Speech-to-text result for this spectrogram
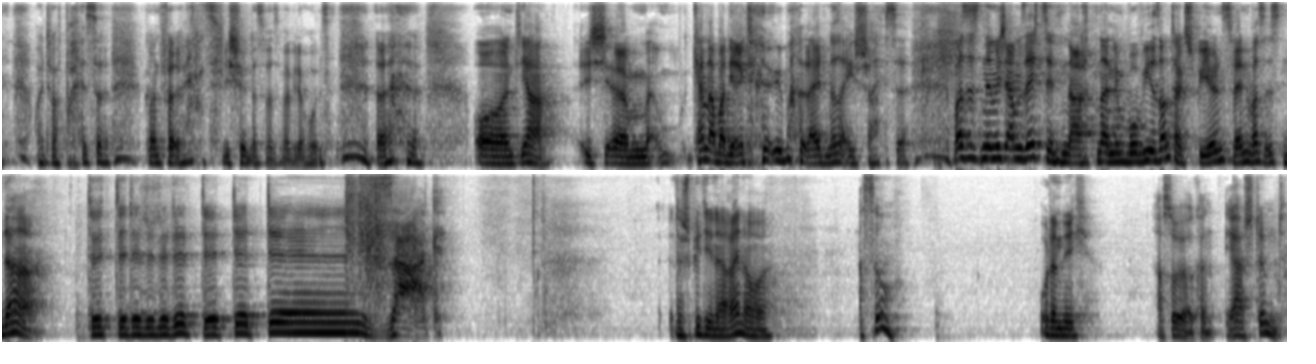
Heute war Pressekonferenz. Wie schön, dass du das mal wiederholst. Äh, Und ja, Ich ähm, kann aber direkt überleiten, das ist eigentlich scheiße. Was ist nämlich am 16.8., an dem- wo wir sonntags spielen? Sven, was ist da? Sag. Da spielt ihr in der Rheinaue, Ach so. oder nicht? Ach so, ja, kann, ja, stimmt.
